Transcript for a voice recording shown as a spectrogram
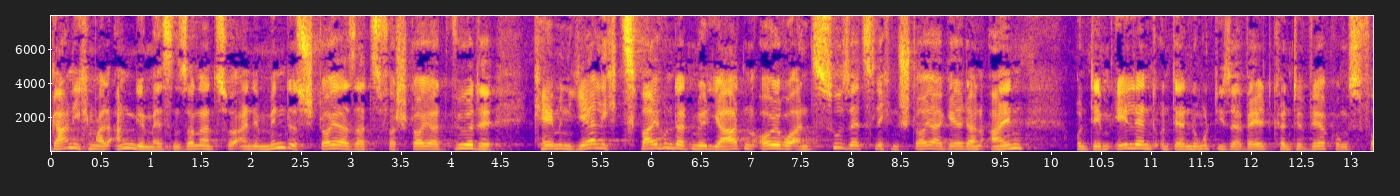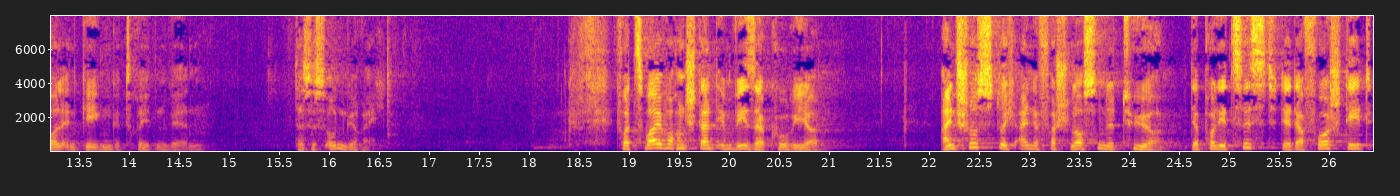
gar nicht mal angemessen, sondern zu einem Mindeststeuersatz versteuert würde, kämen jährlich 200 Milliarden Euro an zusätzlichen Steuergeldern ein und dem Elend und der Not dieser Welt könnte wirkungsvoll entgegengetreten werden. Das ist ungerecht. Vor zwei Wochen stand im Weserkurier ein Schuss durch eine verschlossene Tür. Der Polizist, der davor steht,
